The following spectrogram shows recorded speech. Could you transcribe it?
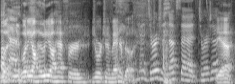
What? yeah. What do y'all? Who do y'all have for Georgia and Vanderbilt? Yeah, Georgia. Enough said. Georgia. Yeah,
